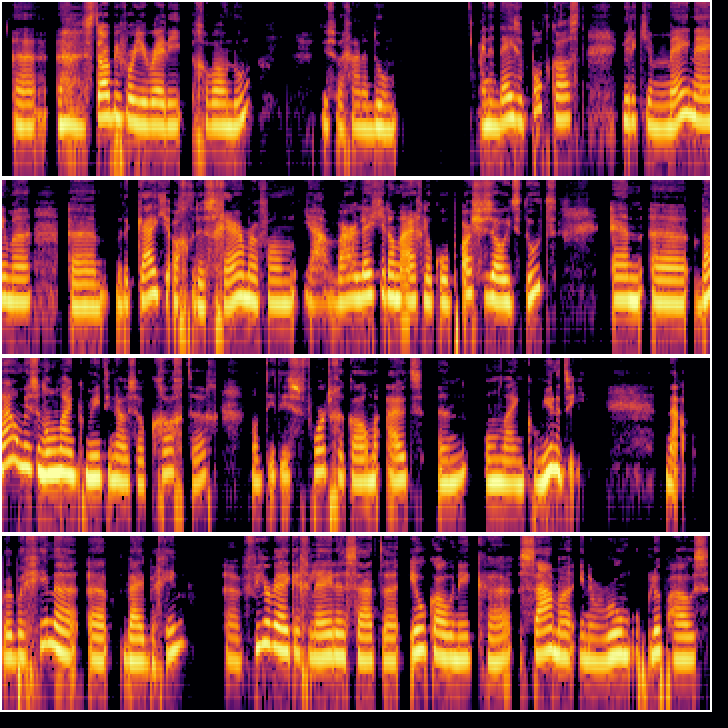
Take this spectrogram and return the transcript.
uh, start before you're ready, gewoon doen. Dus we gaan het doen. En in deze podcast wil ik je meenemen uh, met een kijkje achter de schermen van ja, waar let je dan eigenlijk op als je zoiets doet? En uh, waarom is een online community nou zo krachtig? Want dit is voortgekomen uit een online community. Nou, we beginnen uh, bij het begin. vier weken geleden zaten Ilko en ik samen in een room op Clubhouse.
